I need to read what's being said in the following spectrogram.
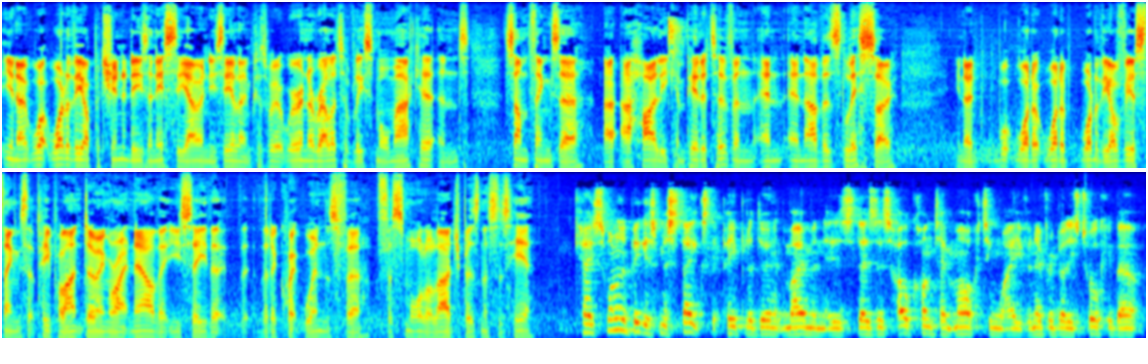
you know what what are the opportunities in SEO in New Zealand because we're we're in a relatively small market and some things are, are, are, highly competitive and, and, and others less so. You know what what are, what are, what are the obvious things that people aren't doing right now that you see that, that, are quick wins for, for small or large businesses here? Okay, so one of the biggest mistakes that people are doing at the moment is there's this whole content marketing wave, and everybody's talking about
